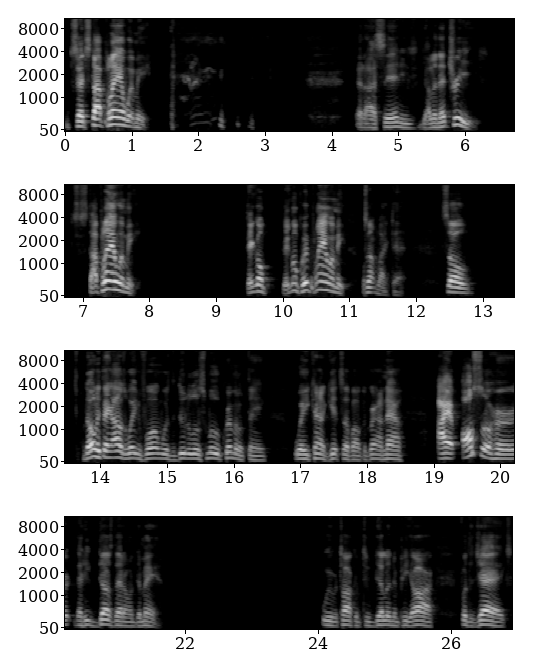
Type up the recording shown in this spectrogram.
and said, Stop playing with me. and I said, He's yelling at trees. Stop playing with me. They're gonna they're gonna quit playing with me, or something like that. So the only thing I was waiting for him was to do the little smooth criminal thing where he kind of gets up off the ground. Now, I have also heard that he does that on demand. We were talking to Dylan and PR for the Jags,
